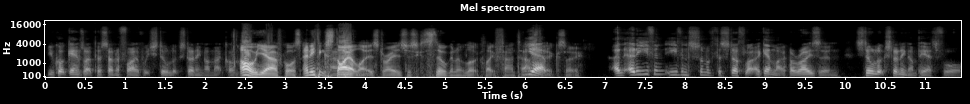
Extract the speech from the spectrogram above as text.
you've got games like Persona 5 which still look stunning on that console. Oh yeah, of course. Anything stylized, right? is just still going to look like fantastic. Yeah. So and and even even some of the stuff like again like Horizon still looks stunning on PS4.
